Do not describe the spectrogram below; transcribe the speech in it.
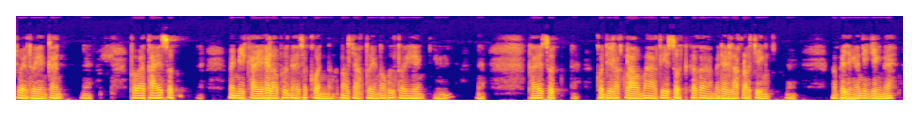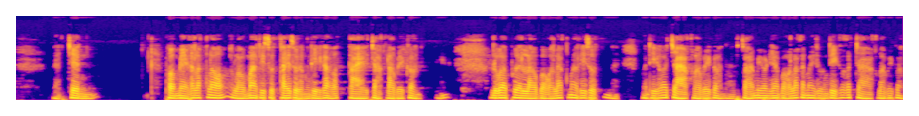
ช่วยตัวเองกันนะเพราะว่าท้ายสุด ไม่มีใครให้เราพึ่งได้สักคน นอกจากตัวเองต้องพึ่งตัวเองอย่างนี้นะท้ายสุดคนที่รักเรามากที่สุดก็ไม่ได้รักเราจริงนะมันเป็นอย่างนั้นจริง ๆ นะเช่นพ่อแม่เขารักเราเรามากที่สุดท้ายสุดบางทีเขาตายจากเราไปก่อน หรือว่าเพื่อนเราบอกว่ารักมากที่สุดบางทีก็จากเราไปก่อน สามีภรรยาบอกรักกันไม่สุดบางทีก็จากเราไปก่อน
